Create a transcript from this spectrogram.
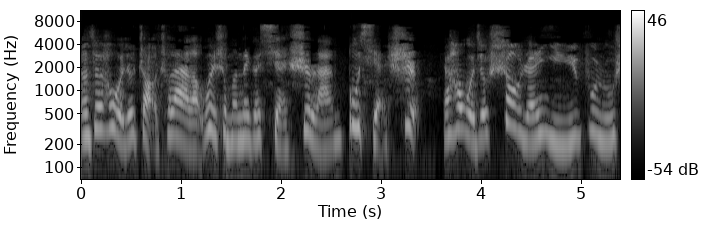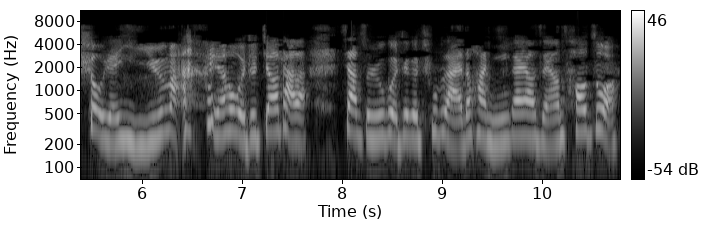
然后最后我就找出来了，为什么那个显示栏不显示？然后我就授人以鱼不如授人以渔嘛。然后我就教他了，下次如果这个出不来的话，你应该要怎样操作？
